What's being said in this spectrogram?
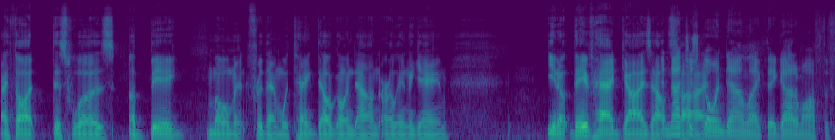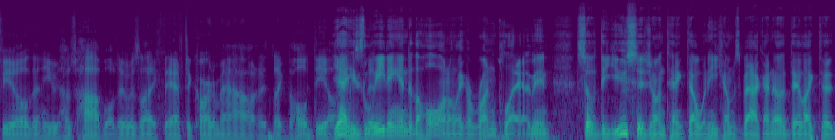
I thought this was a big moment for them with Tank Dell going down early in the game. You know, they've had guys outside. And not just going down like they got him off the field and he was hobbled. It was like they have to cart him out. It's like the whole deal. Yeah, he's It- leading into the hole on a, like a run play. I mean, so the usage on Tank Dell when he comes back, I know that they like to,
